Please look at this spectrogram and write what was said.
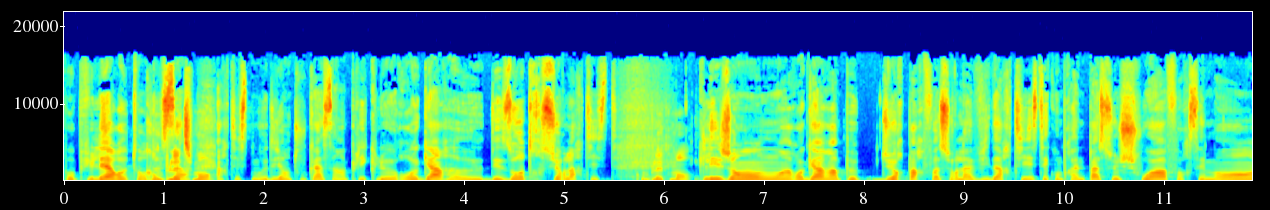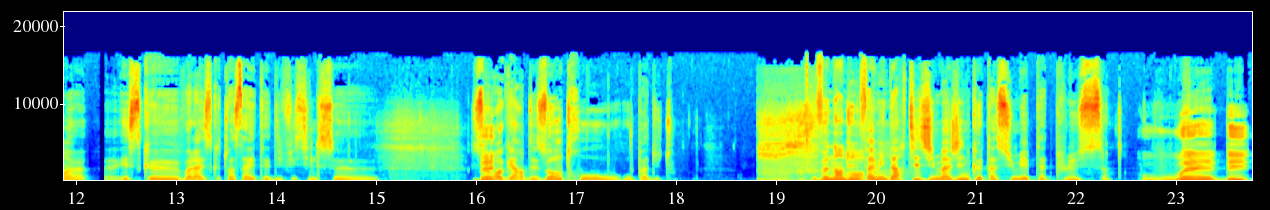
populaire autour Complètement. de ça. Artiste maudit, en tout cas, ça implique le regard des autres sur l'artiste. Complètement. les gens ont un regard un peu dur parfois sur la vie d'artiste et comprennent pas ce choix forcément. Est-ce que voilà, est-ce que toi ça a été difficile ce ce ben, regard des autres ou, pas du tout? Venant d'une famille d'artistes, j'imagine que tu assumais peut-être plus. Ouais, mais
